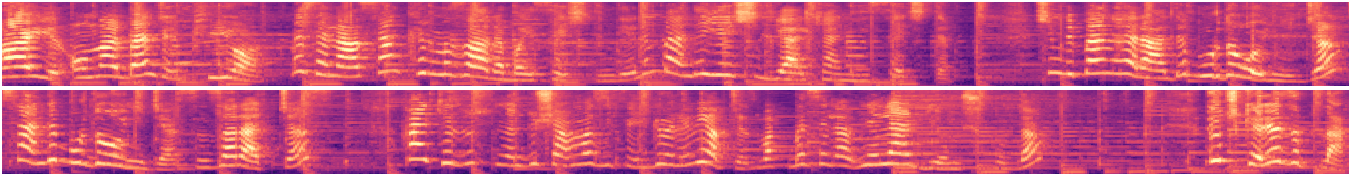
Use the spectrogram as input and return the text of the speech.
Hayır onlar bence piyon. Mesela sen kırmızı arabayı seçtin diyelim. Ben de yeşil yelkenliyi seçtim. Şimdi ben herhalde burada oynayacağım. Sen de burada oynayacaksın. Zar atacağız. Herkes üstüne düşen vazifeyi, görevi yapacağız. Bak mesela neler diyormuş burada. Üç kere zıpla.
